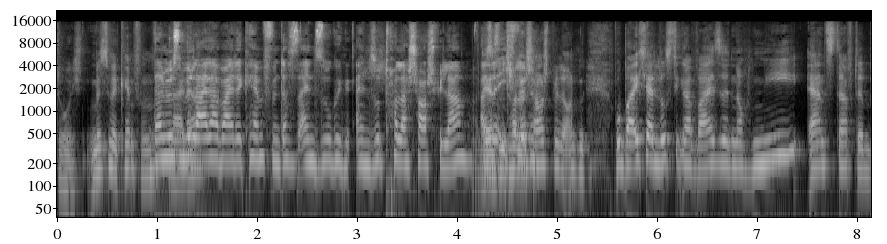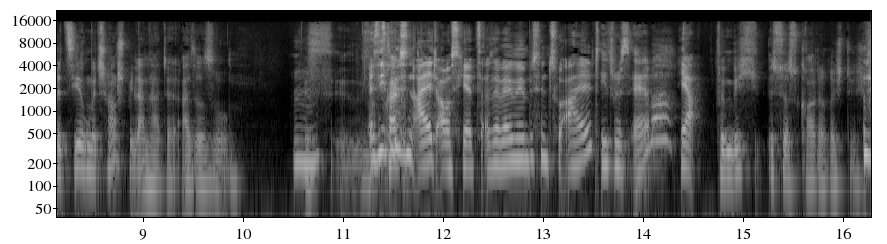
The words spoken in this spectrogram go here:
durch. Müssen wir kämpfen? Dann müssen leider. wir leider beide kämpfen. Das ist ein so, ein so toller Schauspieler. Der also ist ein toller Schauspieler. Und, wobei ich ja lustigerweise noch nie ernsthafte Beziehungen mit Schauspielern hatte. Also so. Mhm. Ist, er sieht ein bisschen alt aus jetzt. Also wäre mir ein bisschen zu alt. Idris Elba? Ja. Für mich ist das gerade richtig.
